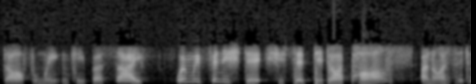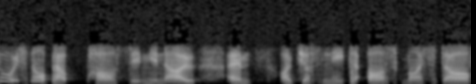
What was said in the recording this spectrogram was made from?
staff and we can keep her safe. When we finished it, she said, Did I pass? And I said, Oh, it's not about passing, you know. Um, I just need to ask my staff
